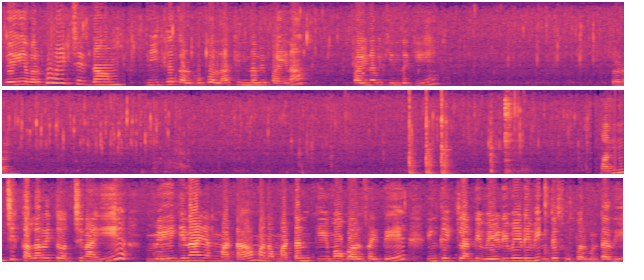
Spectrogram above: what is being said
వేగే వరకు వెయిట్ చేద్దాం. నీట్గా కలుపుకోవాలా? కిందవి పైన. పైనవి కిందకి. చూడండి. మంచి కలర్ అయితే వచ్చినాయి. వేగినాయి అన్నమాట మన మటన్ కీమా బాల్స్ అయితే ఇంకా ఇట్లాంటి వేడి వేడివి ఉంటే సూపర్గా ఉంటుంది.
